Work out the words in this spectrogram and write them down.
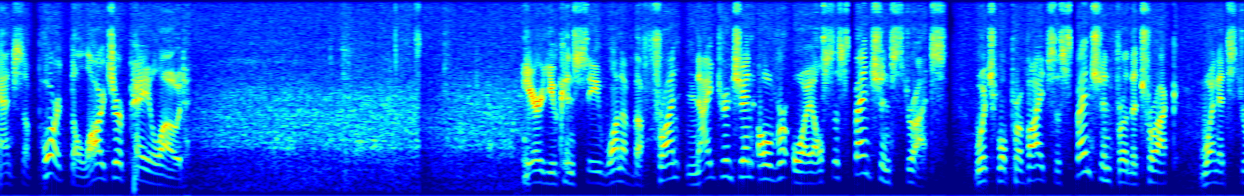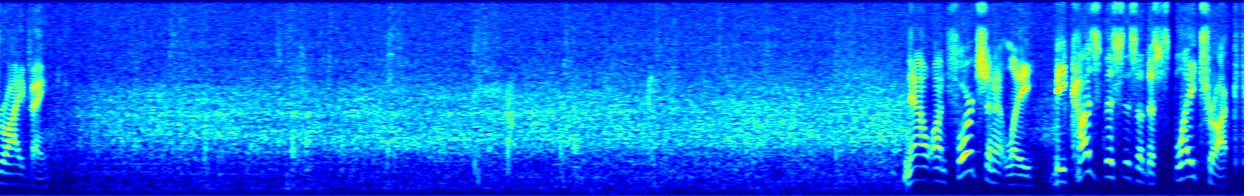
and support the larger payload. Here you can see one of the front nitrogen over oil suspension struts, which will provide suspension for the truck when it's driving. Now, unfortunately, because this is a display truck,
